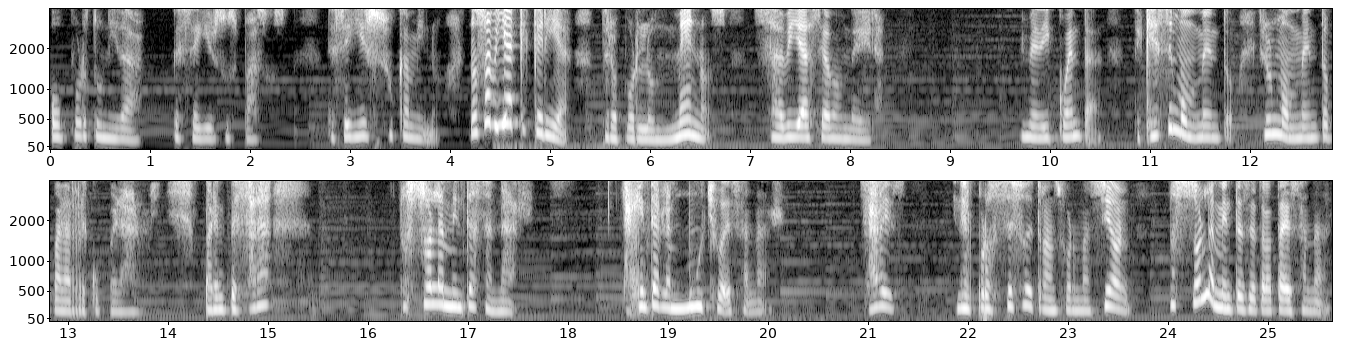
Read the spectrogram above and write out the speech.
oportunidad de seguir sus pasos, de seguir su camino. No sabía qué quería, pero por lo menos sabía hacia dónde era. Y me di cuenta de que ese momento era un momento para recuperarme, para empezar a no solamente a sanar. La gente habla mucho de sanar. ¿Sabes? En el proceso de transformación no solamente se trata de sanar,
